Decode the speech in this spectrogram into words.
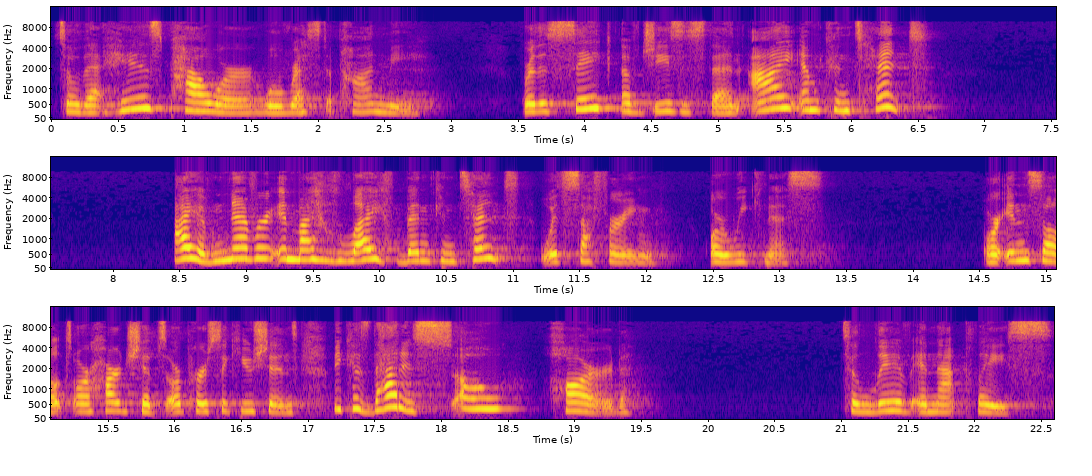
so that his power will rest upon me. For the sake of Jesus, then, I am content. I have never in my life been content with suffering or weakness or insults or hardships or persecutions because that is so hard to live in that place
